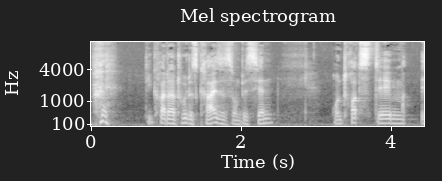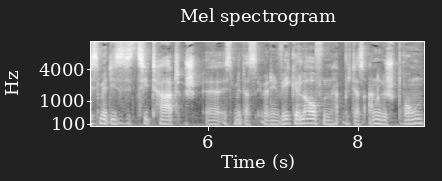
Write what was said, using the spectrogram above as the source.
die Quadratur des Kreises so ein bisschen. Und trotzdem ist mir dieses Zitat, äh, ist mir das über den Weg gelaufen, hat mich das angesprungen.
